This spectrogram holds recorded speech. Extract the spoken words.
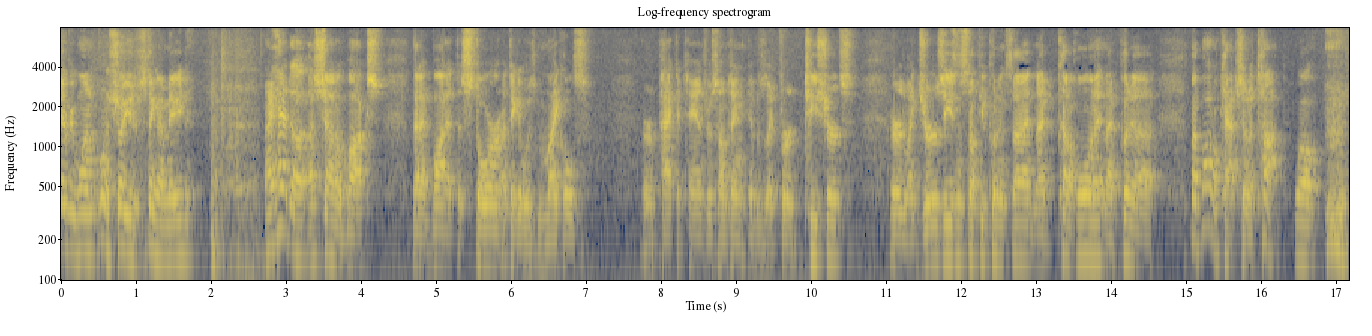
Everyone, I want to show you this thing I made. I had a, a shadow box that I bought at the store. I think it was Michael's or Pat Catan's or something. It was like for t-shirts or like jerseys and stuff you put inside. And I cut a hole in it and I put a, my bottle caps on the top. Well,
